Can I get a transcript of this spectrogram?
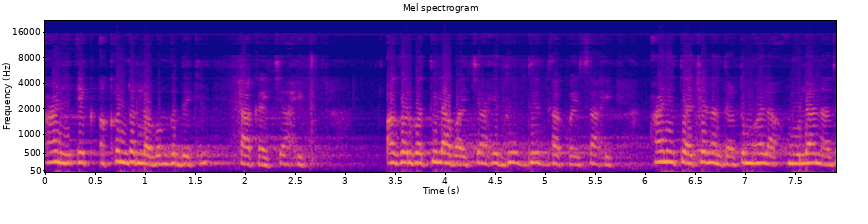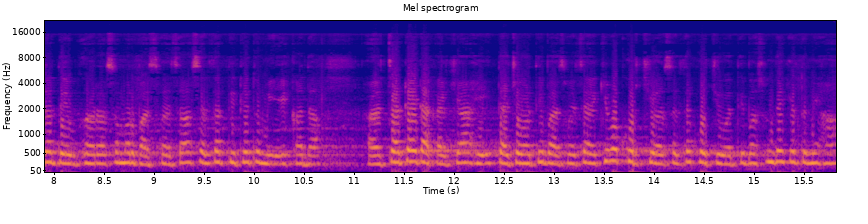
आणि एक अखंड लवंग देखील टाकायचे आहे. अगरबत्ती लावायची आहे धूप दीप दाखवायचा आहे. आणि त्याच्यानंतर तुम्हाला मुलांना जर देवघरासमोर बसवायचं असेल तर तिथे तुम्ही एखादा अ, चटई टाकायची आहे. त्याच्यावरती बसवायचं आहे किंवा खुर्ची असेल तर खुर्चीवरती बसून देखील तुम्ही हा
